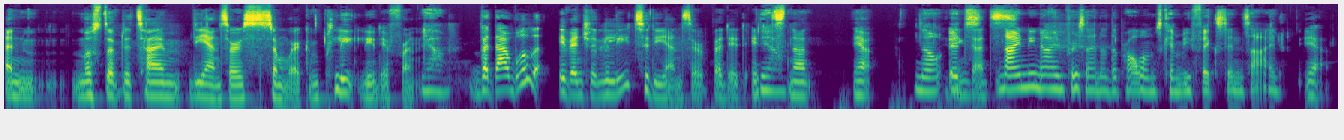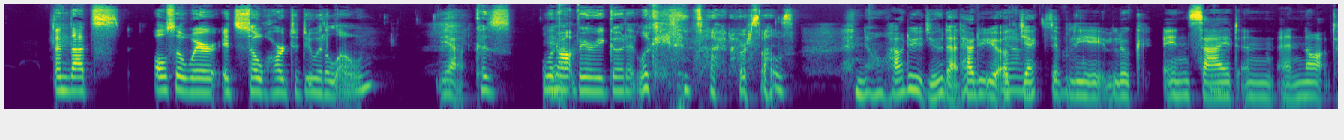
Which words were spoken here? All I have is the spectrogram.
and most of the time the answer is somewhere completely different. Yeah. But that will eventually lead to the answer but it it's yeah. not yeah. No I it's that's 99% of the problems can be fixed inside. Yeah. And that's also where it's so hard to do it alone. Yeah. Because we're yeah. not very good at looking inside ourselves. No how do you do that? How do you yeah. objectively look inside mm. and and not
